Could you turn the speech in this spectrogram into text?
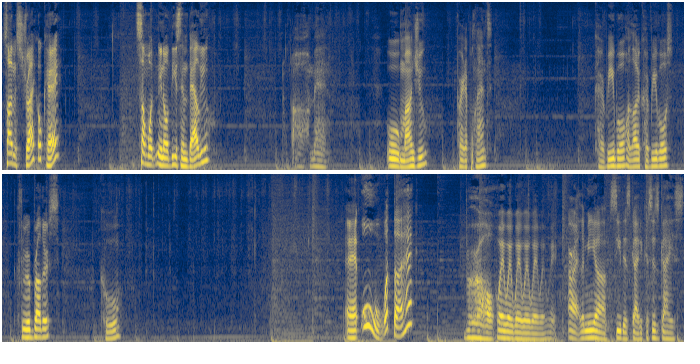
Silent Strike. Okay. Somewhat, you know, decent value. Oh man. Ooh, Manju, Predator Plant. Kuriboh, a lot of Kuribohs. Through Brothers. Cool. And oh, what the heck? Bro, wait, wait, wait, wait, wait, wait, wait. All right, let me uh see this guy because this guy is.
